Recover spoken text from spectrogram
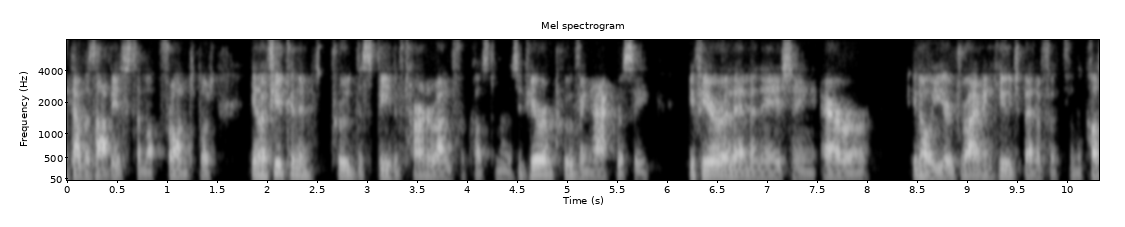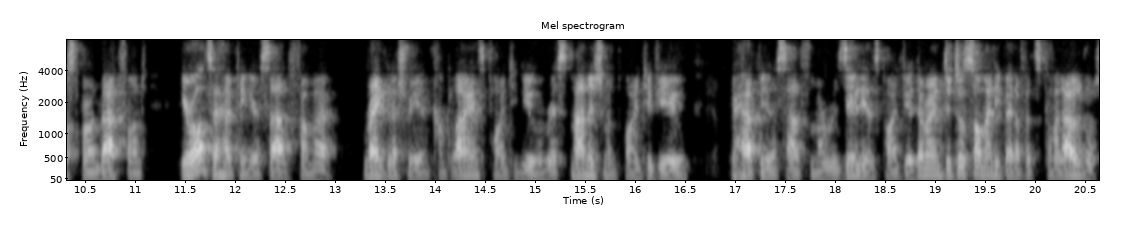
that was obvious to them up front. But you know, if you can improve the speed of turnaround for customers, if you're improving accuracy, if you're eliminating error, you know, you're driving huge benefit from the customer on that front. You're also helping yourself from a regulatory and compliance point of view, a risk management point of view. You're helping yourself from a resilience point of view. There are just so many benefits coming out of it.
